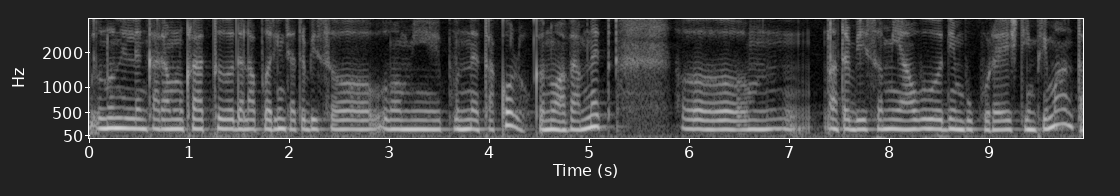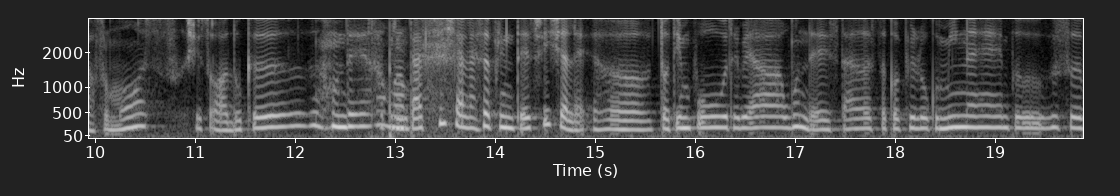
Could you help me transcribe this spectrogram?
lunile în care am lucrat uh, de la părinți a trebuit să îmi pun net acolo, că nu aveam net. Uh, a trebuit să-mi iau din București imprimanta frumos și să o aduc unde eram. Să printați fișele. Să printez fișele. Uh, tot timpul trebuia unde stă, stă copilul cu mine, să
